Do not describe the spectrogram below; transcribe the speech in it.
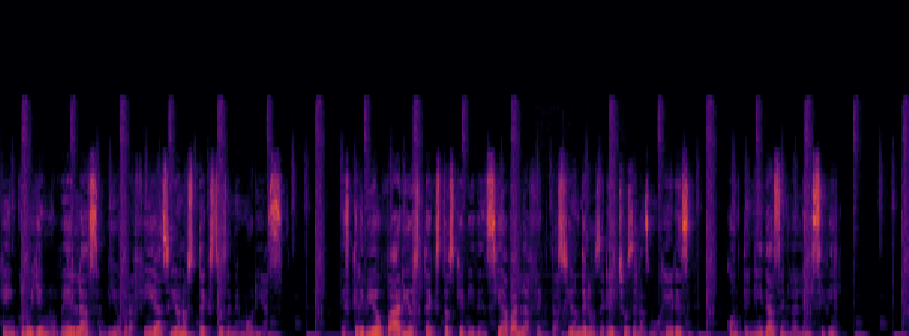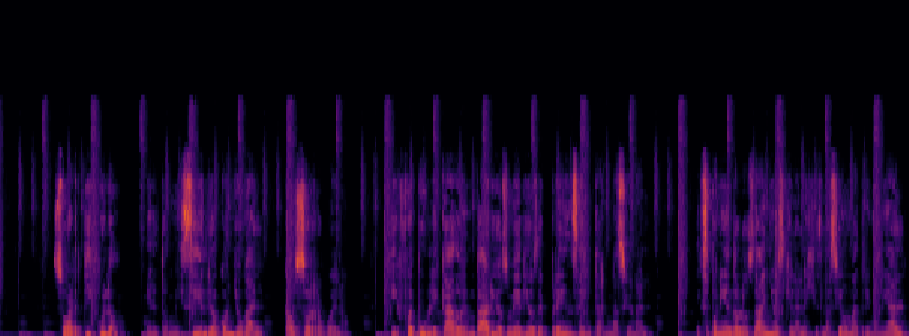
que incluyen novelas, biografías y unos textos de memorias. Escribió varios textos que evidenciaban la afectación de los derechos de las mujeres contenidas en la ley civil. Su artículo, El domicilio conyugal, causó revuelo y fue publicado en varios medios de prensa internacional, exponiendo los daños que la legislación matrimonial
